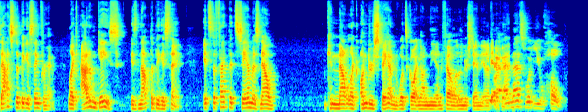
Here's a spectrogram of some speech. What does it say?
that's the biggest thing for him. Like Adam Gase is not the biggest thing; it's the fact that Sam is now can now like understand what's going on in the NFL and understand the NFL yeah, game. and that's what you hope,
